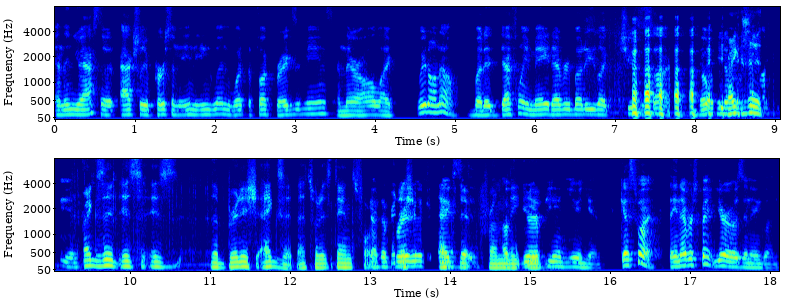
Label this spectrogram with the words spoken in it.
And then you ask a, actually a person in England what the fuck Brexit means, and they're all like, we don't know, but it definitely made everybody like choose a side. Brexit, Brexit is is the British exit. That's what it stands for. Yeah, the British, British exit, exit, from the European U- Union. Guess what? They never spent euros in England.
